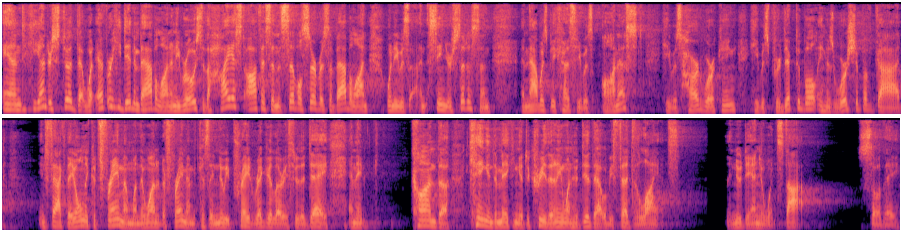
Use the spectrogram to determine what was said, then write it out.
And he understood that whatever he did in Babylon, and he rose to the highest office in the civil service of Babylon when he was a senior citizen, and that was because he was honest, he was hardworking, he was predictable in his worship of God. In fact, they only could frame him when they wanted to frame him because they knew he prayed regularly through the day, and they conned the king into making a decree that anyone who did that would be fed to the lions. They knew Daniel wouldn't stop, so they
